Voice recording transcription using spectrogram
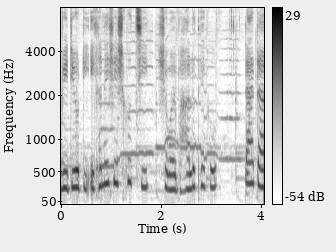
ভিডিওটি এখানেই শেষ করছি। সবাই ভালো থেকো। টাটা।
